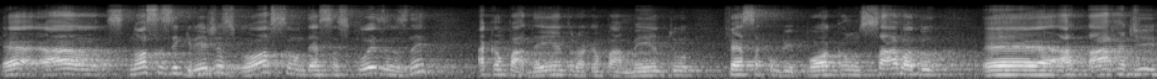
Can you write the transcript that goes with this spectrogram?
É, as nossas igrejas gostam dessas coisas, né? Acampar dentro, acampamento, festa com pipoca, um sábado é, à tarde,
